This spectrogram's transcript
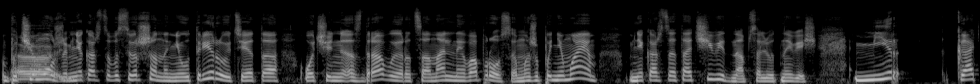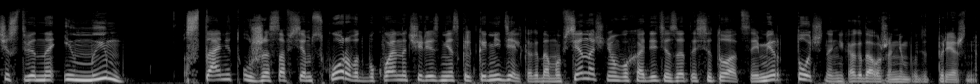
Почему а, же? Мне кажется, вы совершенно не утрируете. Это очень здравые, рациональные вопросы. Мы же понимаем, мне кажется, это очевидная абсолютная вещь. Мир качественно иным станет уже совсем скоро, вот буквально через несколько недель, когда мы все начнем выходить из этой ситуации. Мир точно никогда уже не будет прежним.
